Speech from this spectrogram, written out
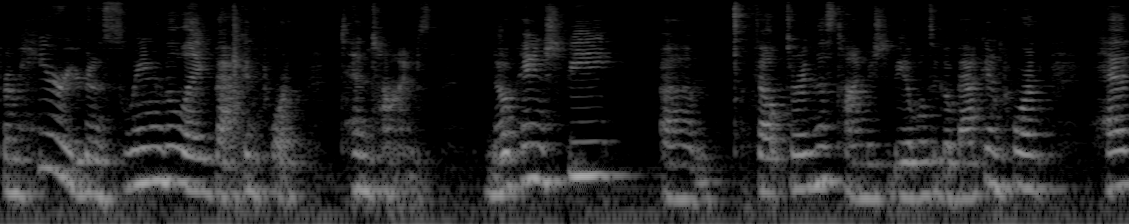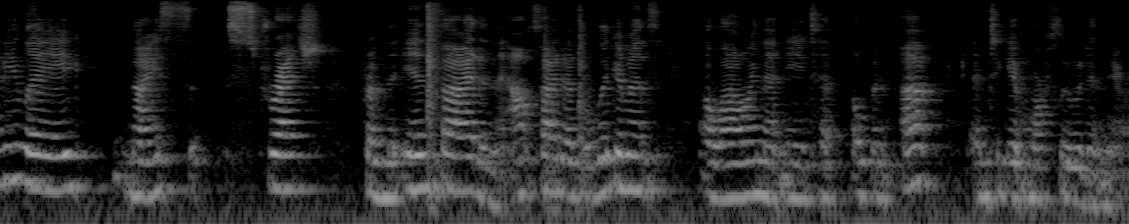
From here, you're going to swing the leg back and forth 10 times. No pain should be um, felt during this time. You should be able to go back and forth, heavy leg, nice stretch from the inside and the outside of the ligaments, allowing that knee to open up and to get more fluid in there.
